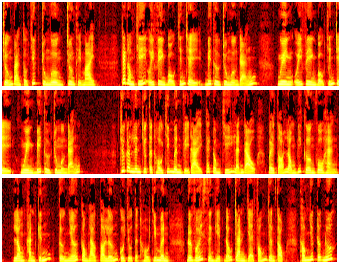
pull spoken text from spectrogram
trưởng Ban Tổ chức Trung ương Trương Thị Mai, các đồng chí Ủy viên Bộ Chính trị, Bí thư Trung ương Đảng, nguyên Ủy viên Bộ Chính trị, nguyên Bí thư Trung ương Đảng. Trước anh linh Chủ tịch Hồ Chí Minh vĩ đại, các đồng chí lãnh đạo bày tỏ lòng biết ơn vô hạn, lòng thành kính tưởng nhớ công lao to lớn của Chủ tịch Hồ Chí Minh đối với sự nghiệp đấu tranh giải phóng dân tộc, thống nhất đất nước,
